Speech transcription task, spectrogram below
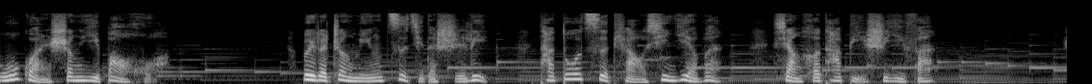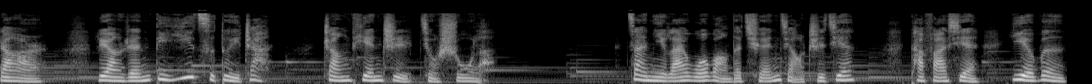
武馆生意爆火。为了证明自己的实力，他多次挑衅叶问，想和他比试一番。然而，两人第一次对战，张天志就输了。在你来我往的拳脚之间，他发现叶问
